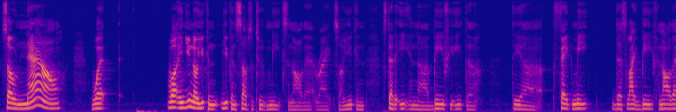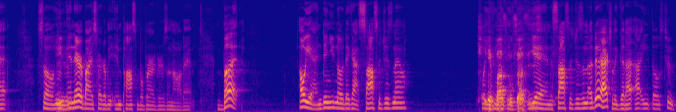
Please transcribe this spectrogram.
So now, what? Well, and you know you can you can substitute meats and all that, right? So you can instead of eating uh, beef, you eat the the uh, fake meat that's like beef and all that. So you, and everybody's heard of Impossible Burgers and all that, but oh yeah, and then you know they got sausages now. Where you can Impossible sausages. Yeah, and the sausages and they're actually good. I, I eat those too.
